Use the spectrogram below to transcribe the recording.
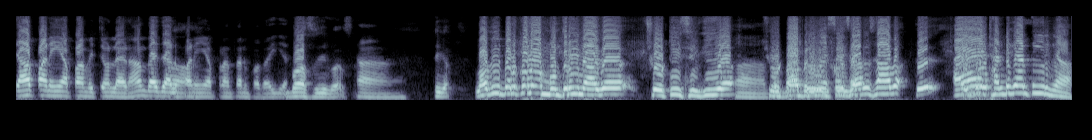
ਚਾਹ ਪਾਣੀ ਆਪਾਂ ਵਿੱਚੋਂ ਲੈਣਾ ਹੁੰਦਾ ਜਲ। ਪਾਣੀ ਆਪਣਾ ਤੁਹਾਨੂੰ ਪਤਾ ਹੀ ਆ। ਬਸ ਜੀ ਬਸ। ਹਾਂ। ਠੀਕ ਆ। ਲਓ ਵੀ ਬਿਲਕੁਲ ਮੁੰਦਰੀ ਨਾਗ ਛੋਟੀ ਸੀਗੀ ਆ ਛੋਟਾ ਵੇਖੋ ਸੀਗਾ। ਸੰਧੂ ਸਾਹਿਬ ਤੇ ਐ ਠੰਡੀਆਂ ਧੀਰੀਆਂ।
